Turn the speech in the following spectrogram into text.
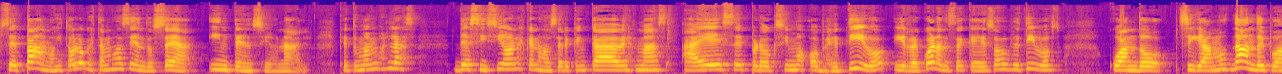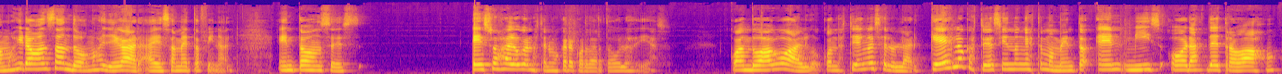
sepamos y todo lo que estamos haciendo sea intencional, que tomemos las decisiones que nos acerquen cada vez más a ese próximo objetivo y recuérdense que esos objetivos cuando sigamos dando y podamos ir avanzando, vamos a llegar a esa meta final. Entonces, eso es algo que nos tenemos que recordar todos los días. Cuando hago algo, cuando estoy en el celular, ¿qué es lo que estoy haciendo en este momento en mis horas de trabajo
